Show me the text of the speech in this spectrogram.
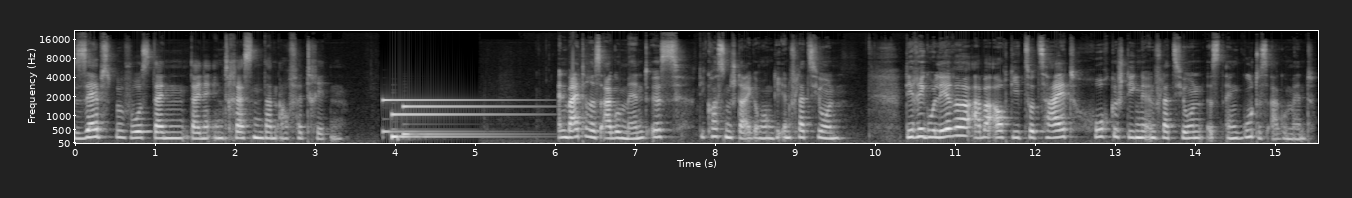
selbstbewusst dein, deine Interessen dann auch vertreten. Ein weiteres Argument ist die Kostensteigerung, die Inflation. Die reguläre, aber auch die zurzeit hochgestiegene Inflation ist ein gutes Argument.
